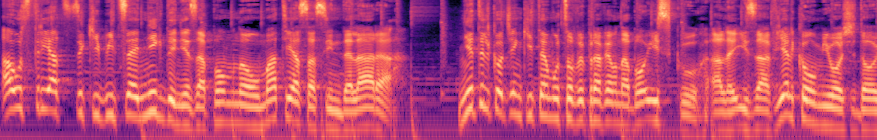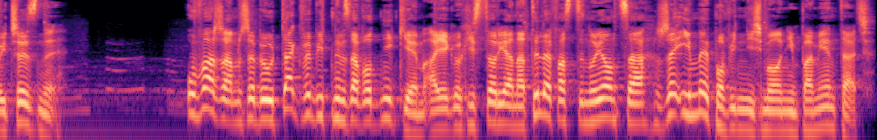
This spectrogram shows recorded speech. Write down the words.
Austriaccy kibice nigdy nie zapomną Matiasa Sindelara. Nie tylko dzięki temu, co wyprawiał na boisku, ale i za wielką miłość do ojczyzny. Uważam, że był tak wybitnym zawodnikiem, a jego historia na tyle fascynująca, że i my powinniśmy o nim pamiętać.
